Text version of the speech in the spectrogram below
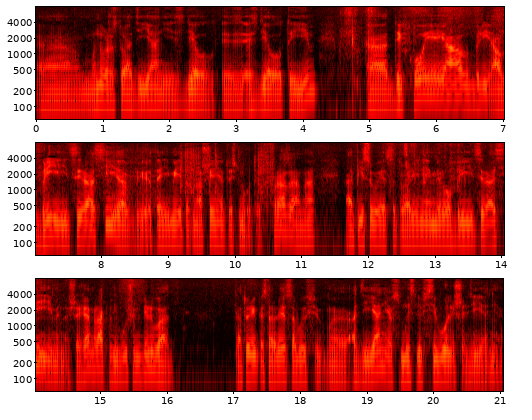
э, множество одеяний сделал, сделал ты им. Декое албри и цирасия. Это имеет отношение, то есть, ну, вот эта фраза, она описывает сотворение миров Брии и Цирасии именно. Шехем рак ливушин бельвад который представляет собой одеяние в смысле всего лишь одеяния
